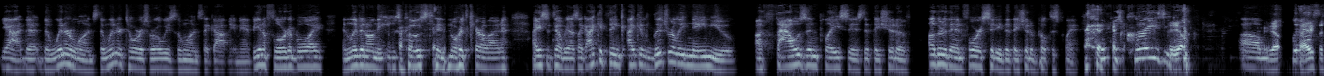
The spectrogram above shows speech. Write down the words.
yeah, the the winter ones, the winter tours were always the ones that got me, man. Being a Florida boy and living on the East Coast in North Carolina, I used to tell me I was like, I could think I could literally name you a thousand places that they should have, other than Forest City, that they should have built this plant. It was crazy. yep. Um, yep. I used to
